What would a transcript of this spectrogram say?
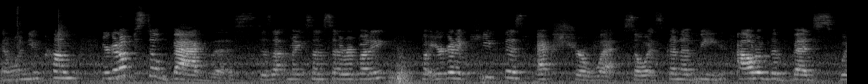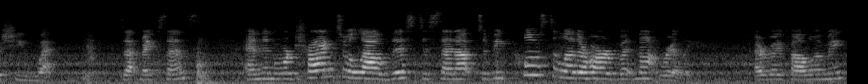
And when you come, you're gonna still bag this. Does that make sense to everybody? But you're gonna keep this extra wet. So it's gonna be out of the bed squishy wet. Does that make sense? And then we're trying to allow this to set up to be close to leather hard, but not really. Everybody following me?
